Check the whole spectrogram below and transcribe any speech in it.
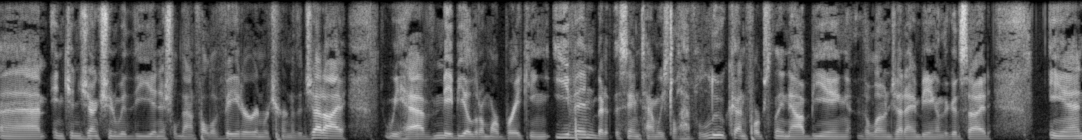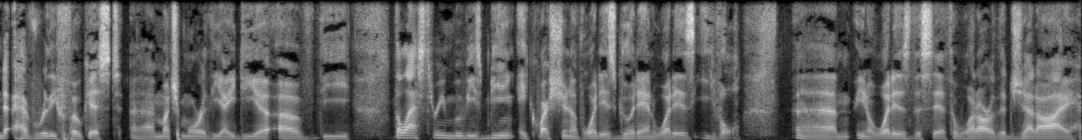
um, in conjunction with the initial downfall of Vader and Return of the Jedi. We have maybe a little more breaking even, but at the same time, we still have Luke, unfortunately, now being the lone Jedi and being on the good side, and have really focused uh, much more the idea of the the last three movies being a question of what is good and what is evil. Um, you know, what is the Sith? What are the Jedi?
